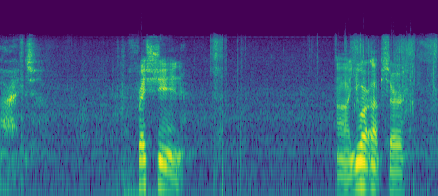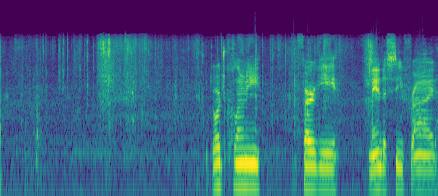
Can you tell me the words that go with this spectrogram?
All right. Christian. Uh, you are up, sir. George Clooney, Fergie, Amanda Seyfried,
